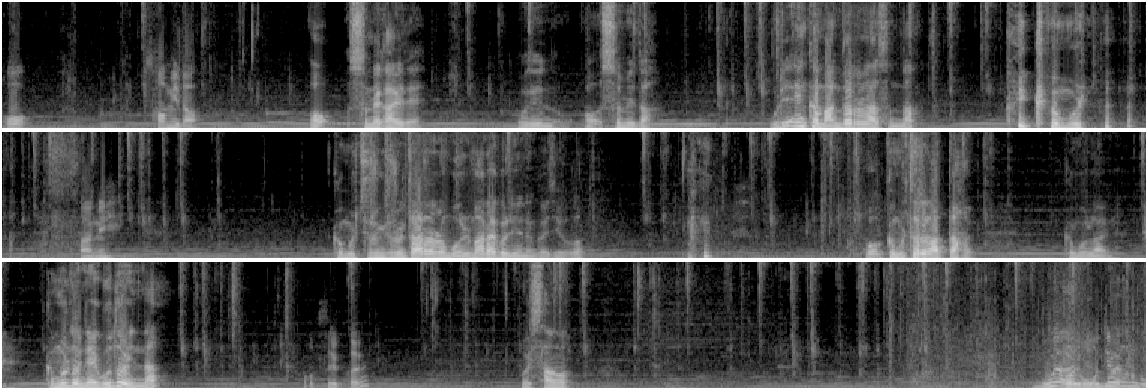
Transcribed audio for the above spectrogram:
어? 섬이다. 어, 섬에 가야 돼. 어디, 어, 섬이다. 우리 앵커 만들어 놨었나? 그물, 아니 그물 주렁주렁 달아놓으면 얼마나 걸리는 거지, 그거? 어, 그물 들어갔다. 그물 안에. 그물도 내구도 있나? 없을걸? 우리 상어. 뭐야 어, 이거 어디 뭐야? 오는 거?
